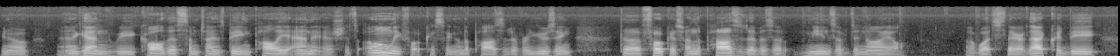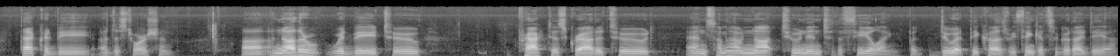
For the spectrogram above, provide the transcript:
You know, and again, we call this sometimes being Pollyanna-ish. It's only focusing on the positive or using the focus on the positive as a means of denial of what's there. That could be, that could be a distortion. Uh, another would be to practice gratitude and somehow not tune into the feeling, but do it because we think it's a good idea.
